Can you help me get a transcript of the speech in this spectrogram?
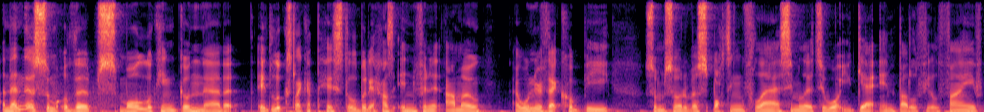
and then there's some other small looking gun there that it looks like a pistol, but it has infinite ammo, I wonder if that could be some sort of a spotting flare similar to what you get in Battlefield 5.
